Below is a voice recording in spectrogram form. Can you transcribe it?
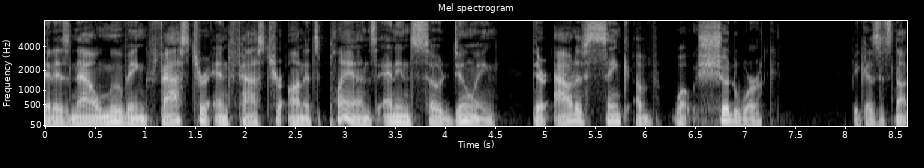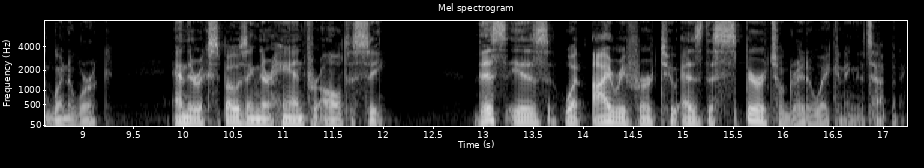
that is now moving faster and faster on its plans. And in so doing, they're out of sync of what should work because it's not going to work. And they're exposing their hand for all to see. This is what I refer to as the spiritual great awakening that's happening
